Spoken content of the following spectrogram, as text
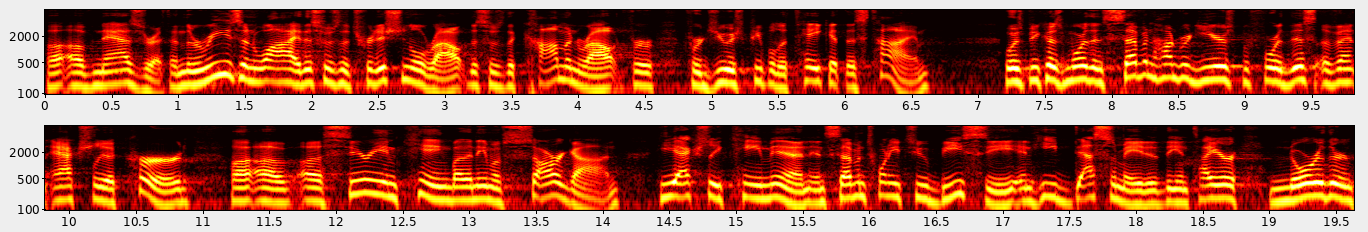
uh, of Nazareth. And the reason why this was the traditional route, this was the common route for, for Jewish people to take at this time, was because more than 700 years before this event actually occurred, uh, a, a Syrian king by the name of Sargon he actually came in in 722 BC and he decimated the entire northern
